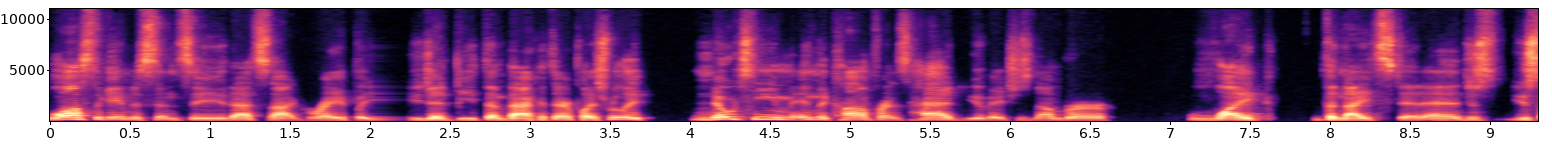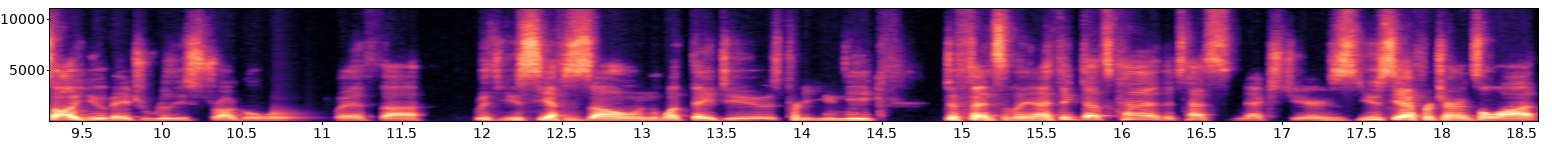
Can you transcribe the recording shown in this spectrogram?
lost the game to Cincy. That's not great, but you, did beat them back at their place. Really, no team in the conference had U of H's number like the Knights did, and just you saw U of H really struggle with uh, with UCF's zone. What they do is pretty unique defensively, and I think that's kind of the test next year UCF returns a lot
